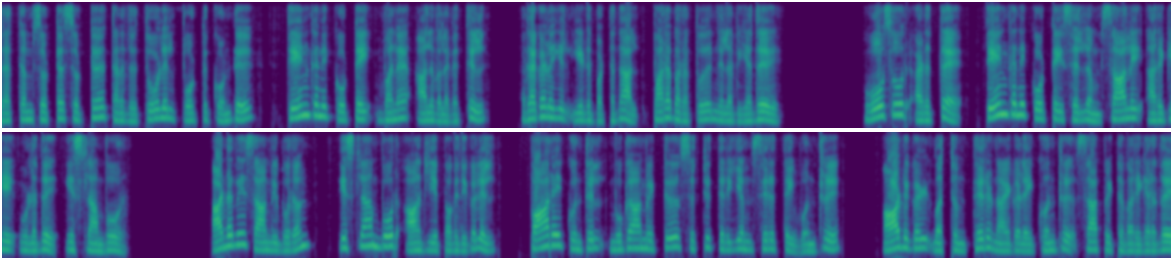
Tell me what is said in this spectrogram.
ரத்தம் சொட்ட சொட்ட தனது தோளில் போட்டுக்கொண்டு தேன்கனிக்கோட்டை வன அலுவலகத்தில் ரகளையில் ஈடுபட்டதால் பரபரப்பு நிலவியது. ஓசூர் அடுத்த தேன்கனிக்கோட்டை செல்லும் சாலை அருகே உள்ளது இஸ்லாம்பூர். அடவே சாமிபுரம் இஸ்லாம்பூர் ஆகிய பகுதிகளில் பாறை குன்றில் முகாமிட்டு சுற்றித் திரியும் சிறுத்தை ஒன்று ஆடுகள் மற்றும் தெரு நாய்களை கொன்று சாப்பிட்டு வருகிறது.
